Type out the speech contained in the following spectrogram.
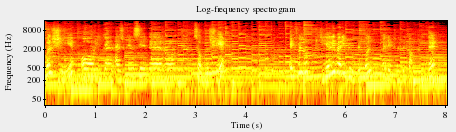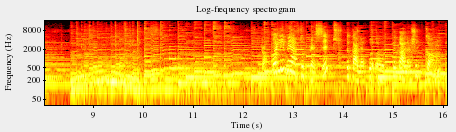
oval shape or you can as you can see their uh, circle shape. It will look really very beautiful when it will be completed. Properly we have to press it. The color uh, the color should come.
